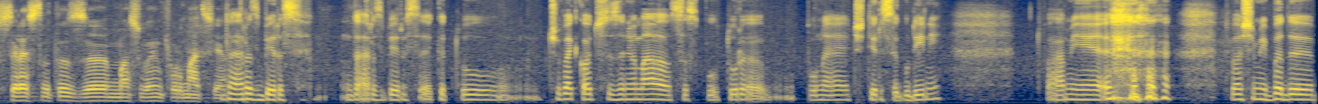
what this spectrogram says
средствата за масова информация. Да, разбира се. Да, разбира се. Като човек, който се занимава с култура поне 40 години, това ми е... това ще ми бъде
